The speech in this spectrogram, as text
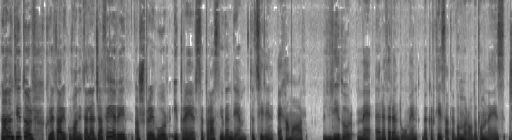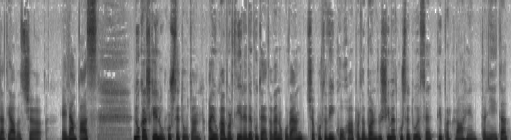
Në anën tjetër, kryetari i Kuvendit Talat Xhaferi është shprehur i prerë se për asnjë vendim të cilin e ka marrë lidhur me referendumin dhe kërkesat e VMRO DPMNE-së gjatë javës që e lamë pas, nuk ka shkelur Kushtetutën. Ai u ka bërë thirrje deputetëve në Kuvend që kur të vijë koha për të bërë ndryshimet kushtetuese t'i përkrahin të njëjtat,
